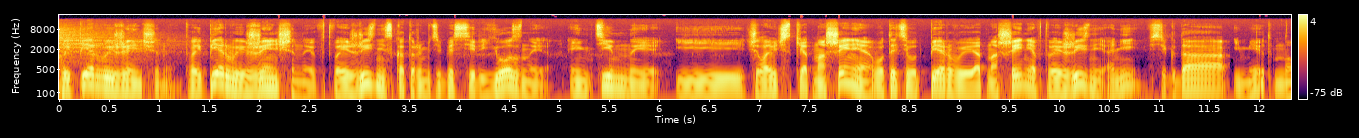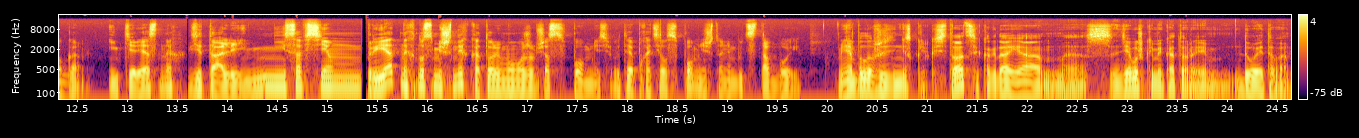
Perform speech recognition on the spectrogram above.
Твои первые женщины, твои первые женщины в твоей жизни, с которыми у тебя серьезные, интимные и человеческие отношения, вот эти вот первые отношения в твоей жизни, они всегда имеют много интересных деталей. Не совсем приятных, но смешных, которые мы можем сейчас вспомнить. Вот я бы хотел вспомнить что-нибудь с тобой. У меня было в жизни несколько ситуаций, когда я э, с девушками, которые до этого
